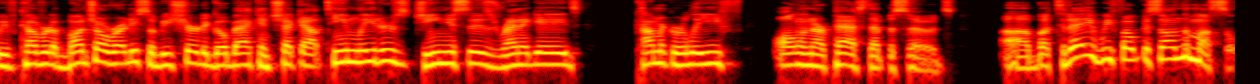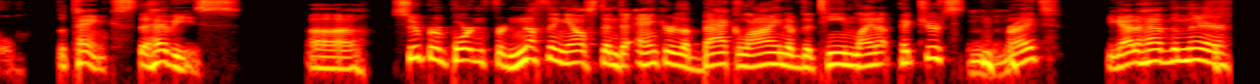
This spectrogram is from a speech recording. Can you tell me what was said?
We've covered a bunch already, so be sure to go back and check out team leaders, geniuses, renegades, comic relief, all in our past episodes. Uh, but today we focus on the muscle, the tanks, the heavies. Uh, super important for nothing else than to anchor the back line of the team lineup pictures, mm-hmm. right? You got to have them there.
